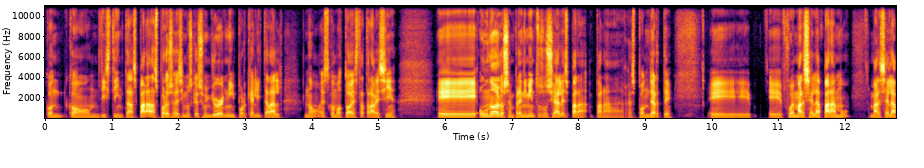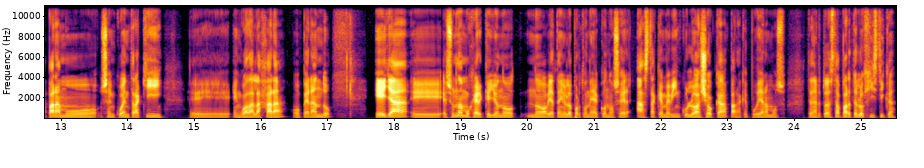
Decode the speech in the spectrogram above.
con, con, distintas paradas. Por eso decimos que es un journey, porque literal, ¿no? Es como toda esta travesía. Eh, uno de los emprendimientos sociales, para, para responderte, fue Marcela Páramo, Marcela Páramo se encuentra aquí eh, en Guadalajara operando. Ella eh, es una mujer que yo no, no había tenido la oportunidad de conocer hasta que me vinculó a Shoka para que pudiéramos tener toda esta parte logística.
